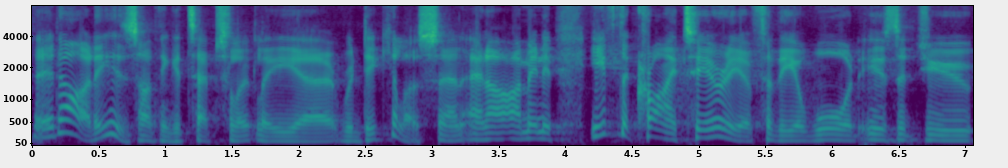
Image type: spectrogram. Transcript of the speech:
No, it is. I think it's absolutely uh, ridiculous. And, and I, I mean, if, if the criteria for the award is that you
